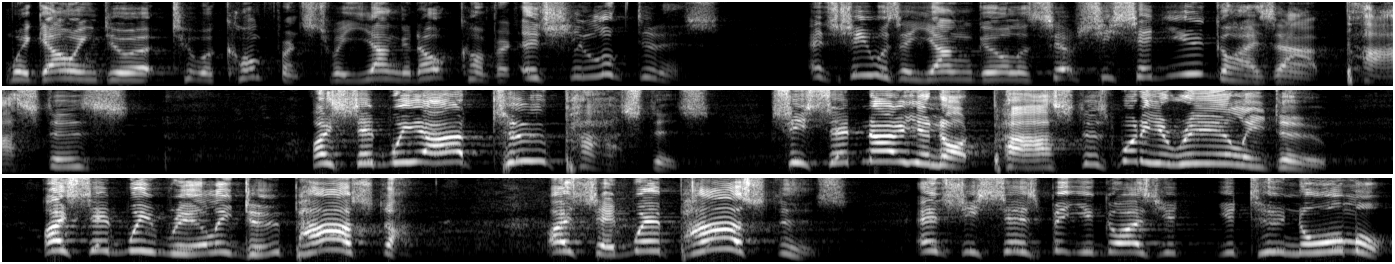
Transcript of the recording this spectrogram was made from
We're going to a, to a conference, to a young adult conference. And she looked at us. And she was a young girl herself. She said, You guys aren't pastors. I said, We are two pastors. She said, No, you're not pastors. What do you really do? I said, We really do pastor. I said, We're pastors. And she says, But you guys, you're, you're too normal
